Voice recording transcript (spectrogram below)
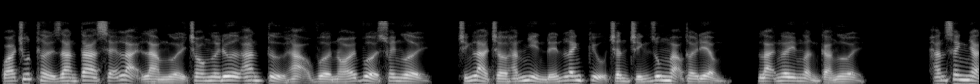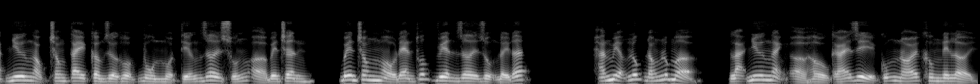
quá chút thời gian ta sẽ lại làm người cho ngươi đưa an tử hạo vừa nói vừa xoay người, chính là chờ hắn nhìn đến lãnh cửu chân chính dung mạo thời điểm, lại ngây ngẩn cả người. Hắn xanh nhạt như ngọc trong tay cầm dược hộp bùn một tiếng rơi xuống ở bên chân, bên trong màu đen thuốc viên rơi rụng đầy đất. Hắn miệng lúc đóng lúc mở, lại như ngạnh ở hầu cái gì cũng nói không nên lời.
